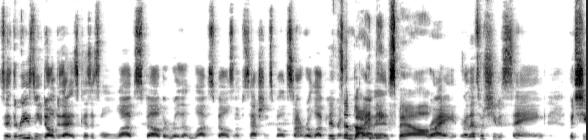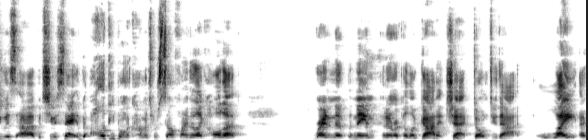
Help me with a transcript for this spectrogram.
so the reason you don't do that is because it's a love spell, but really that love spell is an obsession spell. It's not real love. you're it's a binding it. spell. Right. Well, that's what she was saying. But she was, uh, but she was saying, but all the people in the comments were so funny. They're like, hold up. Write a, a name, put it on my pillow. Got it. Check. Don't do that. Light a,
